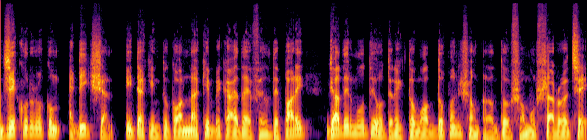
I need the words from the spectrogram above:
যে কোনো রকম অ্যাডিকশন এটা কিন্তু কন্যাকে বেকায়দায় ফেলতে পারে, যাদের মধ্যে অতিরিক্ত মদ্যপান সংক্রান্ত সমস্যা রয়েছে।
